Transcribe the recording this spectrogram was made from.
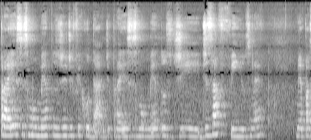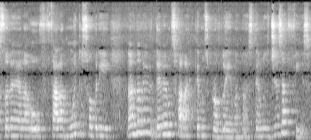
para esses momentos de dificuldade, para esses momentos de desafios, né? Minha pastora ela ouve, fala muito sobre nós não devemos falar que temos problemas, nós temos desafios,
